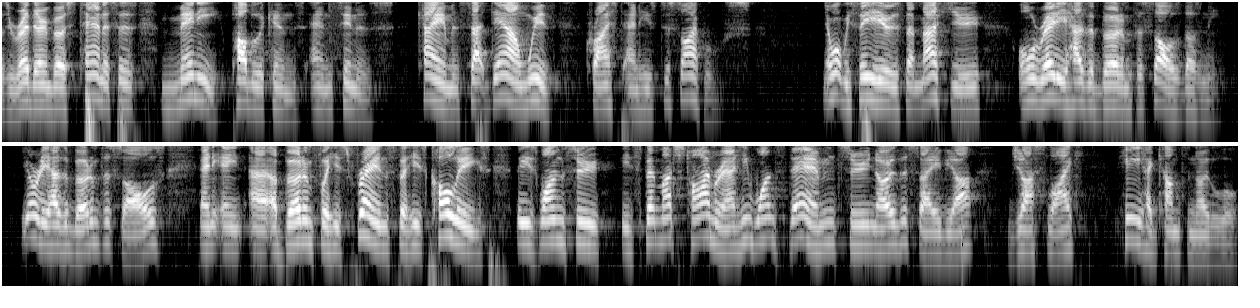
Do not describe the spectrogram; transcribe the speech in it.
As we read there in verse 10, it says, Many publicans and sinners came and sat down with Christ and his disciples. Now, what we see here is that Matthew already has a burden for souls, doesn't he? He already has a burden for souls and uh, a burden for his friends, for his colleagues, these ones who he'd spent much time around. He wants them to know the Savior just like he had come to know the Lord.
